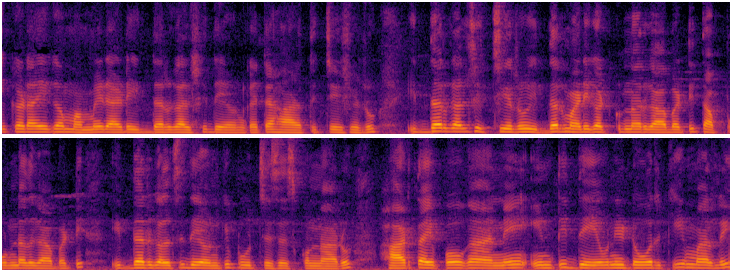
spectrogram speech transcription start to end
ఇక్కడ ఇక మమ్మీ డాడీ ఇద్దరు కలిసి దేవునికైతే హారతి ఇచ్చేసారు ఇద్దరు కలిసి ఇచ్చిర్రు. ఇద్దరు మడి కట్టుకున్నారు కాబట్టి తప్పు ఉండదు కాబట్టి ఇద్దరు కలిసి దేవునికి పూజ చేసేసుకున్నారు. హారతి అయిపోగానే ఇంటి దేవుని డోర్కి మళ్ళీ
